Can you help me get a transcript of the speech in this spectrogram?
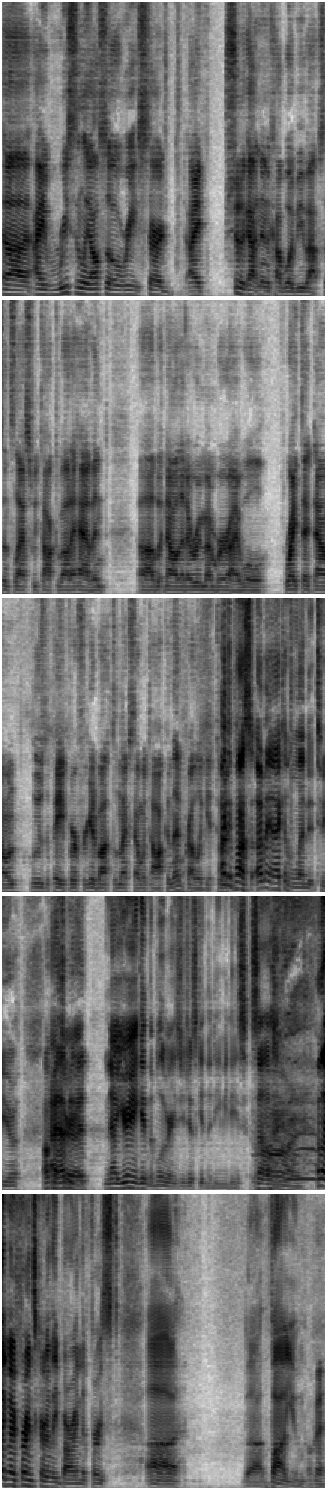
uh, I recently also restarted. I should have gotten into Cowboy Bebop since last we talked about. I haven't. Uh, but now that I remember, I will write that down, lose the paper, forget about it till next time we talk, and then probably get to I it. can possibly. I mean, I can lend it to you. okay, that'd be good. No, you ain't getting the Blu-rays. You're just getting the DVDs. So, Oh. like, my friend's currently borrowing the first uh, uh, volume. Okay,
